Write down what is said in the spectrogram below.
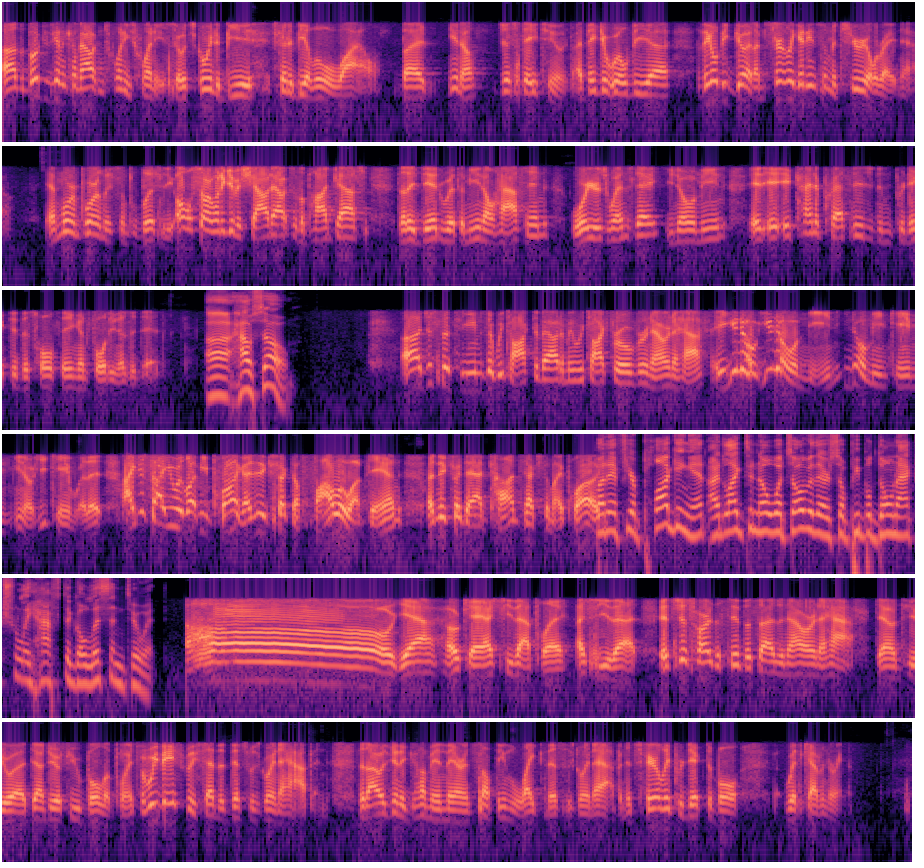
Uh, the book is going to come out in 2020, so it's going to be it's going to be a little while. But you know, just stay tuned. I think it will be. Uh, I think it'll be good. I'm certainly getting some material right now, and more importantly, some publicity. Also, I want to give a shout out to the podcast that I did with Amin Elhassan, Warriors Wednesday. You know Amin. It, it, it kind of presaged and predicted this whole thing unfolding as it did. Uh, how so? Uh, just the themes that we talked about. I mean, we talked for over an hour and a half. You know, you know Amin. You know Amin came. You know he came with it. I just thought you would let me plug. I didn't expect a follow up, Dan. I didn't expect to add context to my plug. But if you're plugging it, I'd like to know what's over there so people don't actually have to go listen to it. Yeah. Okay, I see that play. I see that. It's just hard to synthesize an hour and a half down to uh, down to a few bullet points. But we basically said that this was going to happen. That I was going to come in there and something like this is going to happen. It's fairly predictable with Kevin Durant.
